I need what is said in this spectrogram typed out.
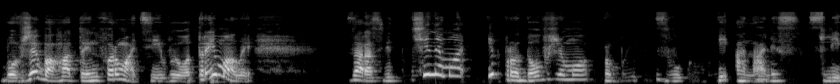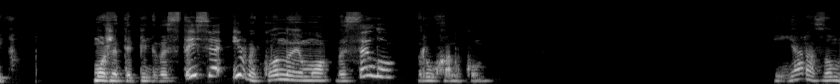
бо вже багато інформації ви отримали. Зараз відпочинемо і продовжимо робити звуковий аналіз слів. Можете підвестися і виконуємо веселу руханку. І я разом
